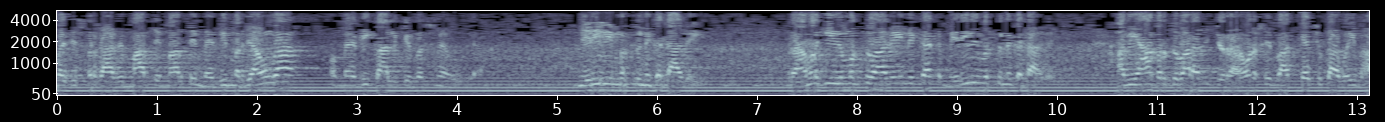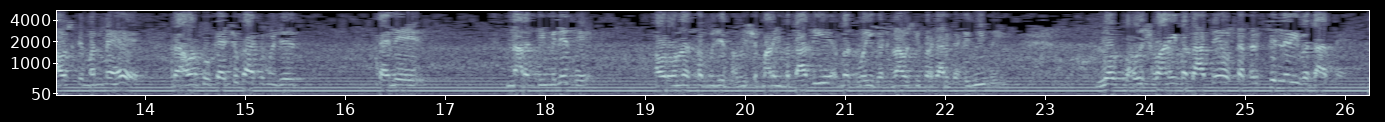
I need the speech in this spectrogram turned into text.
बस इस प्रकार से मारते मारते मैं भी मर जाऊँगा और मैं भी काल के बस में हो गया मेरी भी मृत्यु निकट आ गई। रावण की भी मृत्यु आ गई निकट, मेरी भी मृत्यु निकट आ गई। अब यहाँ पर दोबारा जो रावण से बात कह चुका, वही भाव उसके मन में है। रावण को कह चुका कि मुझे पहले नारद जी मिले थे और उन्होंने सब मुझे भविष्यवाणी बता दी है। बस वही घटना उसी प्रकार घटी हुई थी। लोग भविष्यवाणी बताते हैं, उसका फिर चिन्ह भी बताते हैं।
